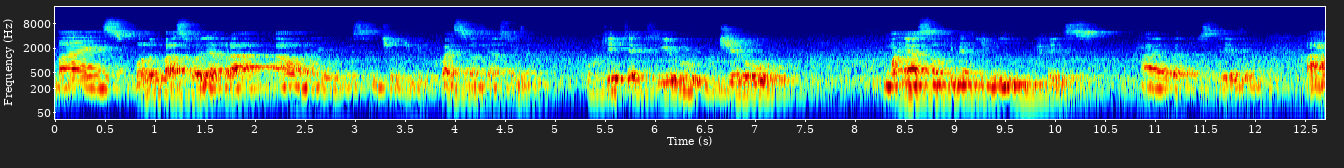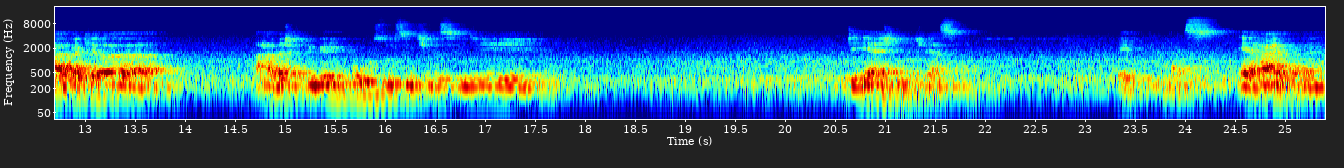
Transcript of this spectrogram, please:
Mas quando eu passo a olhar para a alma, nesse sentido de quais são as reações, né? por que, que aquilo gerou uma reação que dentro de mim me fez raiva, tristeza. A raiva é aquela. A raiva acho que é o primeiro impulso no sentido assim de. de reagir, de reação. É, mas é raiva, né?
